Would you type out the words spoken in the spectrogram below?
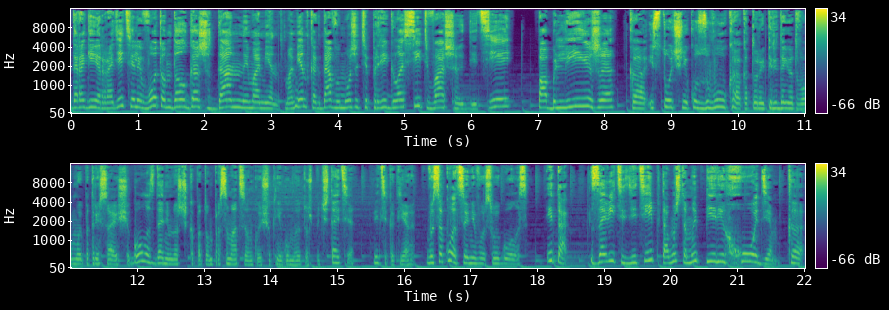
дорогие родители, вот он долгожданный момент. Момент, когда вы можете пригласить ваших детей поближе к источнику звука, который передает вам мой потрясающий голос. Да, немножечко потом про самооценку еще книгу мою тоже почитайте. Видите, как я высоко оцениваю свой голос. Итак, зовите детей, потому что мы переходим к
